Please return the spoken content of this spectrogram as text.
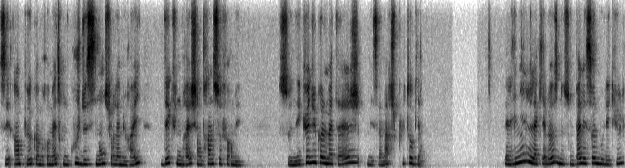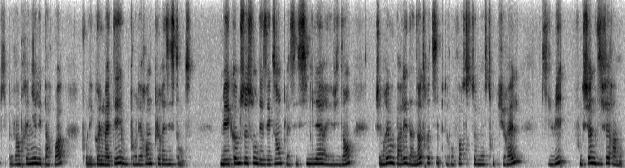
c'est un peu comme remettre une couche de ciment sur la muraille dès qu'une brèche est en train de se former. Ce n'est que du colmatage, mais ça marche plutôt bien. La lignine et la callose ne sont pas les seules molécules qui peuvent imprégner les parois pour les colmater ou pour les rendre plus résistantes. Mais comme ce sont des exemples assez similaires et évidents, j'aimerais vous parler d'un autre type de renforcement structurel qui, lui, fonctionne différemment.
